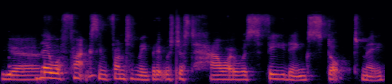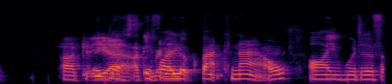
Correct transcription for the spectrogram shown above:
Yeah. there were facts in front of me but it was just how i was feeling stopped me Okay, yeah. yes, I if I look back now, I would have uh,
